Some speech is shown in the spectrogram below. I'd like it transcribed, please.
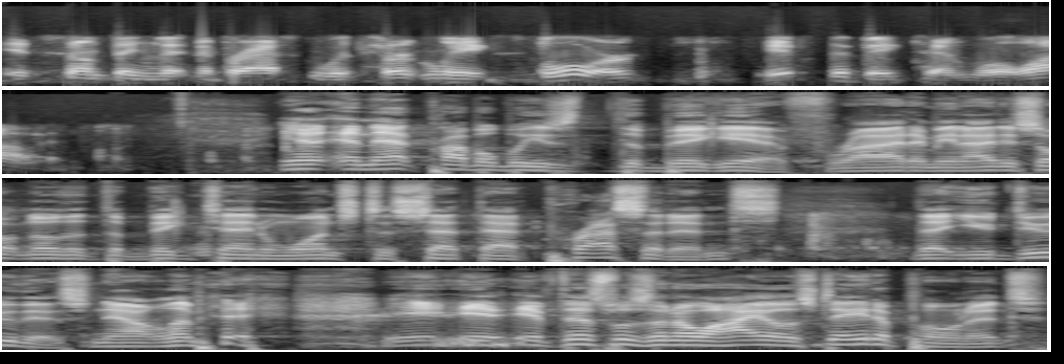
it's something that Nebraska would certainly explore if the Big Ten will allow it. Yeah, and that probably is the big if, right? I mean, I just don't know that the Big Ten wants to set that precedent that you do this. Now, let me. If this was an Ohio State opponent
